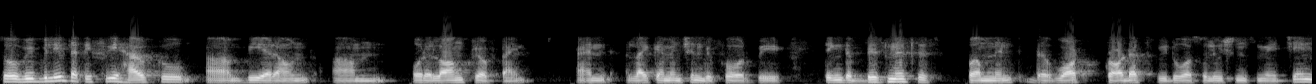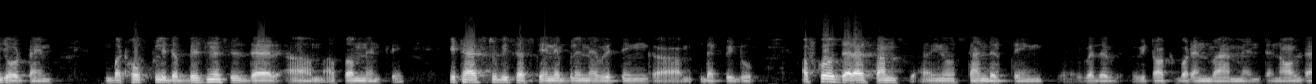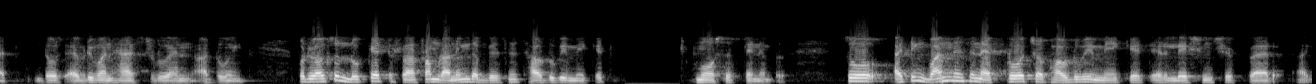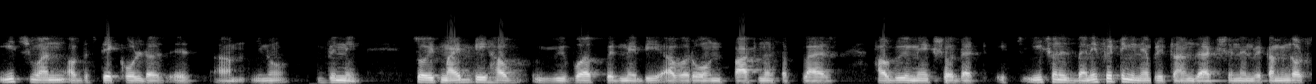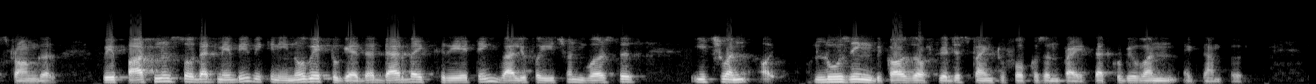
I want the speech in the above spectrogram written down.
So we believe that if we have to um, be around um, for a long period of time, and like I mentioned before, we think the business is permanent. The what products we do or solutions may change over time, but hopefully the business is there um, permanently it has to be sustainable in everything um, that we do. Of course, there are some, uh, you know, standard things, whether we talk about environment and all that, those everyone has to do and are doing. But we also look at from running the business, how do we make it more sustainable? So I think one is an approach of how do we make it a relationship where uh, each one of the stakeholders is, um, you know, winning so it might be how we work with maybe our own partner suppliers. How do we make sure that each one is benefiting in every transaction and we're coming out stronger? We partner so that maybe we can innovate together, thereby creating value for each one versus each one uh, losing because of we're just trying to focus on price. That could be one example.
